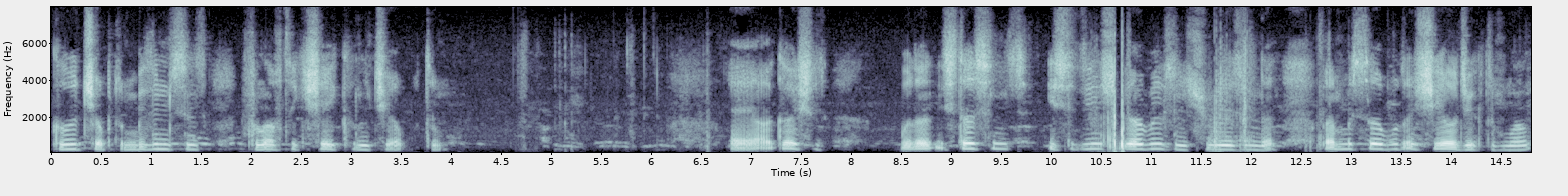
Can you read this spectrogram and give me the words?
kılıç yaptım. Bizim siz FNAF'taki şey kılıç yaptım. Ee, arkadaşlar buradan isterseniz istediğiniz şey alabilirsiniz şu resimden. Ben mesela buradan şey alacaktım lan.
